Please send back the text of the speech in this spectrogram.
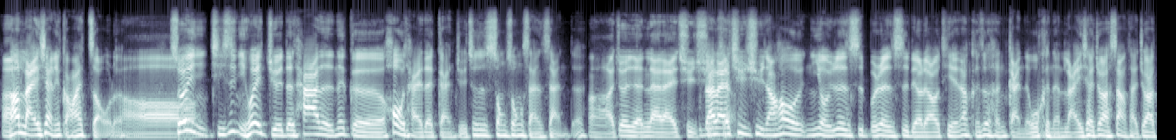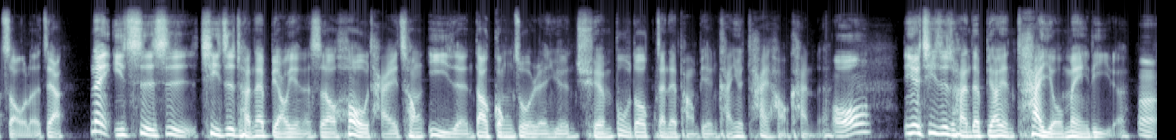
然后来一下你就赶快走了哦，所以其实你会觉得他的那个后台的感觉就是松松散散的啊，就人来来去去，来来去去，然后你有认识不认识聊聊天，那可是很赶的，我可能来一下就要上台就要走了这样。那一次是气质团在表演的时候，后台从艺人到工作人员全部都站在旁边看，因为太好看了哦。因为气质团的表演太有魅力了，嗯，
